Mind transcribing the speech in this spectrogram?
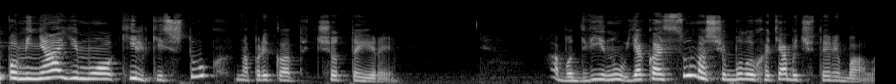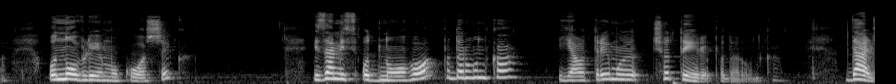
поміняємо кількість штук, наприклад, 4. Або 2, ну, якась сума, щоб було хоча б 4 бала. Оновлюємо кошик. І замість одного подарунка я отримую 4 подарунка. Далі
